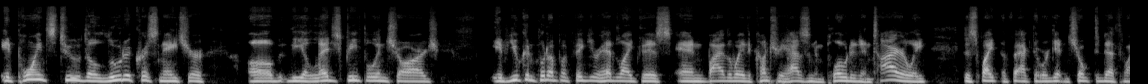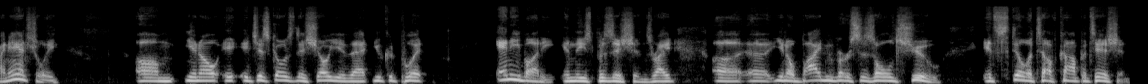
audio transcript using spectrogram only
It points to the ludicrous nature of the alleged people in charge. If you can put up a figurehead like this, and by the way, the country hasn't imploded entirely, despite the fact that we're getting choked to death financially. Um, you know, it, it just goes to show you that you could put anybody in these positions, right? Uh, uh, you know, Biden versus old shoe. It's still a tough competition.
